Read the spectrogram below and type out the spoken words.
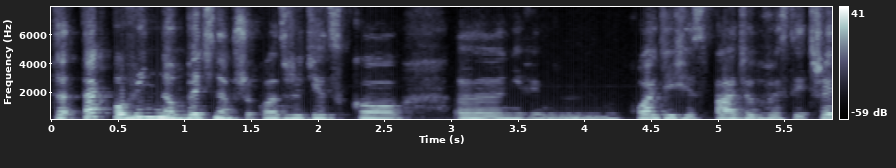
tak powinno być na przykład, że dziecko, e, nie wiem, kładzie się spać o 23,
